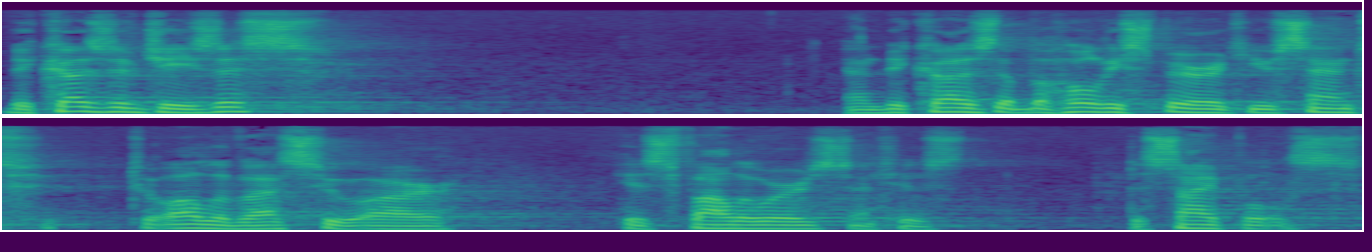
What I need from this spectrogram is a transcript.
Because of Jesus and because of the Holy Spirit you sent to all of us who are his followers and his disciples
